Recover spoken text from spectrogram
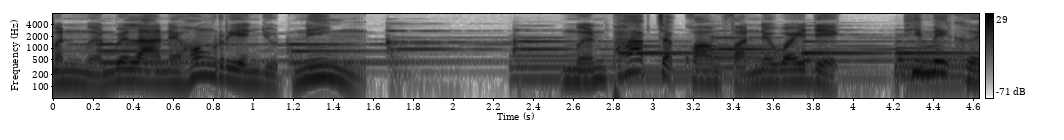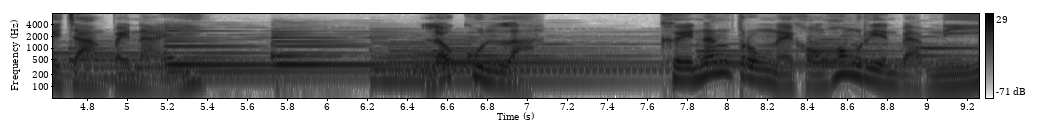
มันเหมือนเวลาในห้องเรียนหยุดนิ่ง เหมือนภาพจากความฝันในวัยเด็กที่ไม่เคยจางไปไหน แล้วคุณล่ะ เคยนั่งตรงไหนของห้องเรียนแบบนี้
